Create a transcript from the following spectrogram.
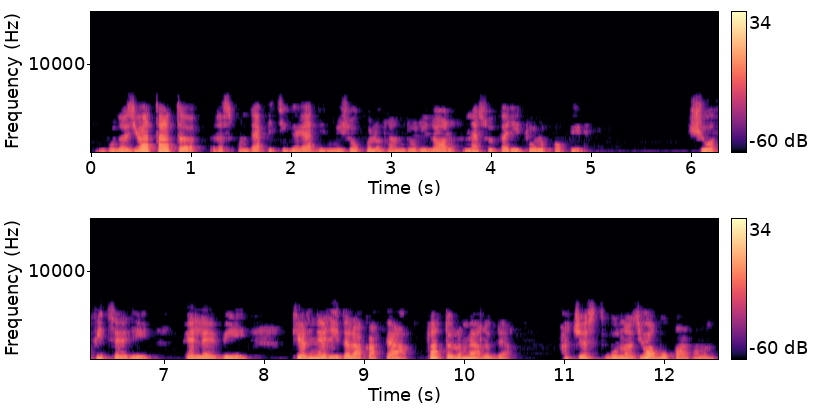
Bună ziua, tată!" răspundea pițigăia din mijlocul rândurilor nesuferitul copil. Și ofițerii, elevii, chelnerii de la cafea, toată lumea râdea. Acest bună ziua, Bucoran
